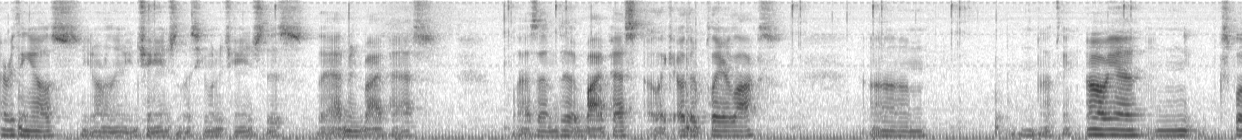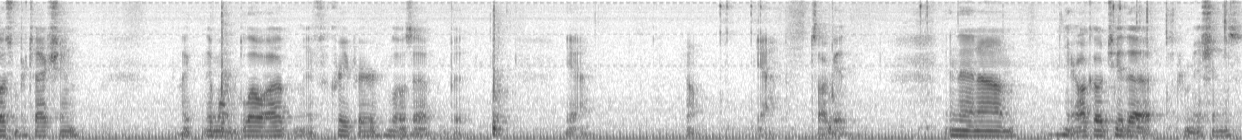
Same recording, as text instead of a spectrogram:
everything else, you don't really need to change unless you want to change this, the admin bypass. Allows them to bypass uh, like other player locks. Um, nothing. Oh yeah, explosion protection. Like it won't blow up if a creeper blows up, but yeah it's all good. And then um, here I'll go to the permissions.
